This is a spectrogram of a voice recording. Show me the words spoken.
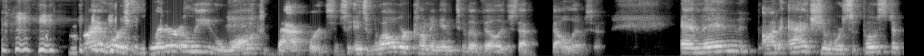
My horse literally walked backwards. It's, it's while we're coming into the village that Belle lives in. And then on action, we're supposed to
